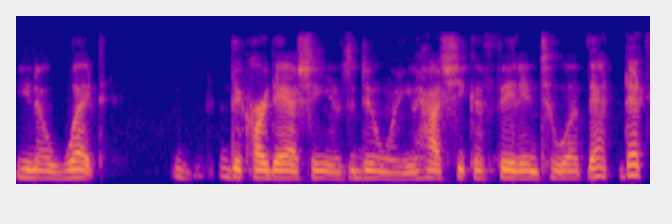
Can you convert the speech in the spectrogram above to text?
you know, what the Kardashians doing and how she can fit into it. That that's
